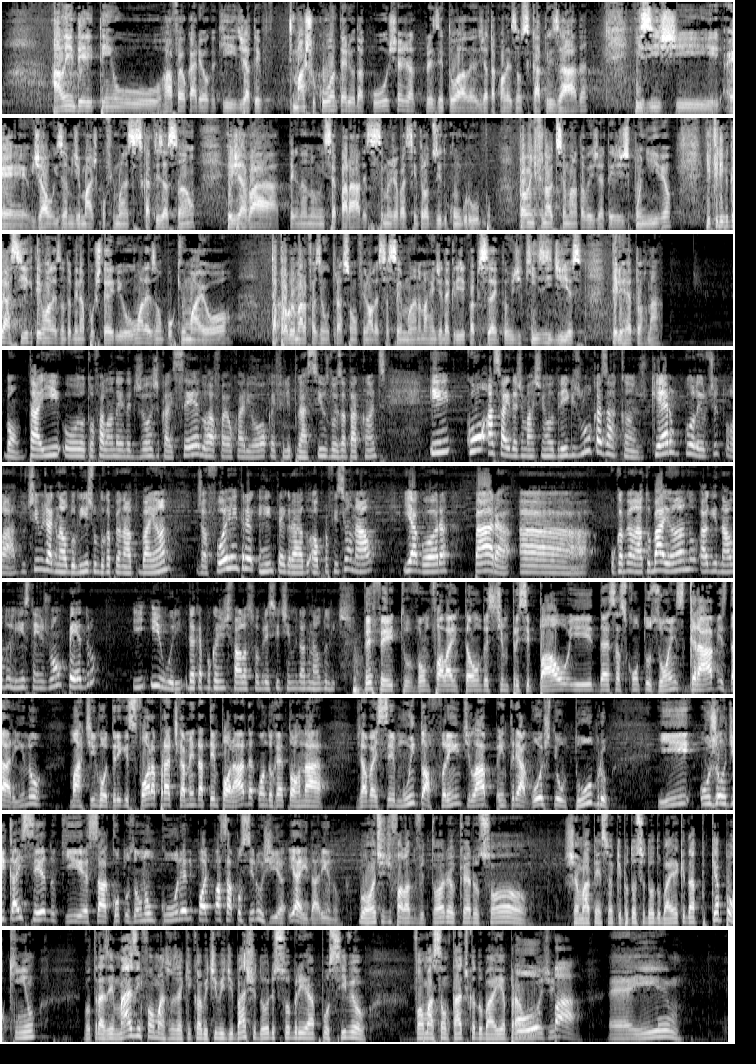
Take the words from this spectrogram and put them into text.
Além dele tem o Rafael Carioca que já teve machucou o anterior da coxa, já apresentou a, já está com a lesão cicatrizada. Existe é, já o exame de imagem confirmando essa cicatrização. Ele já vai treinando em separado, essa semana já vai ser introduzido com o grupo. Provavelmente final de semana talvez já esteja disponível. E Felipe Garcia que teve uma lesão também na posterior, uma lesão um pouquinho maior. Está programado fazer um ultrassom no final dessa semana, mas a gente ainda acredita que vai precisar em torno de 15 dias para ele retornar. Bom, tá aí, eu tô falando ainda de Jorge Caicedo, Rafael Carioca e Felipe Garcia, os dois atacantes. E com a saída de Martim Rodrigues, Lucas Arcanjo, que era o goleiro titular do time de Agnaldo Lixo do Campeonato Baiano, já foi reintegrado ao profissional e agora para a- o Campeonato Baiano, Agnaldo Lixo tem João Pedro e Yuri. Daqui a pouco a gente fala sobre esse time do Agnaldo Lixo. Perfeito. Vamos falar então desse time principal e dessas contusões graves da Arino. Martim Rodrigues fora praticamente da temporada, quando retornar já vai ser muito à frente, lá entre agosto e outubro. E o Jordi Caicedo, que essa contusão não cura, ele pode passar por cirurgia. E aí, Darino? Bom, antes de falar do Vitória, eu quero só chamar a atenção aqui para o torcedor do Bahia, que daqui a pouquinho vou trazer mais informações aqui que eu obtive de bastidores sobre a possível formação tática do Bahia para hoje. Opa! É, e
